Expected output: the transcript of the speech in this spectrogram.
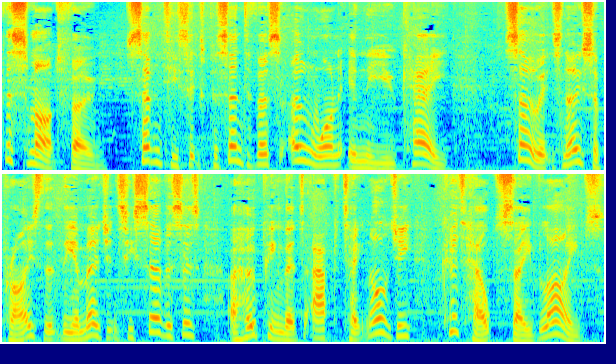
The smartphone. 76% of us own one in the UK. So it's no surprise that the emergency services are hoping that app technology could help save lives.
